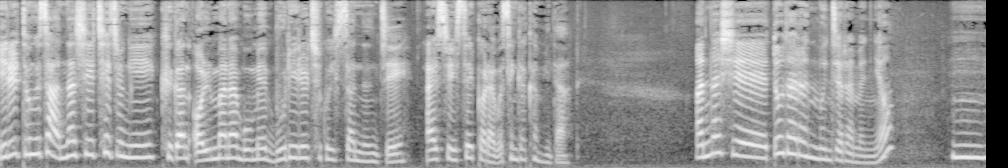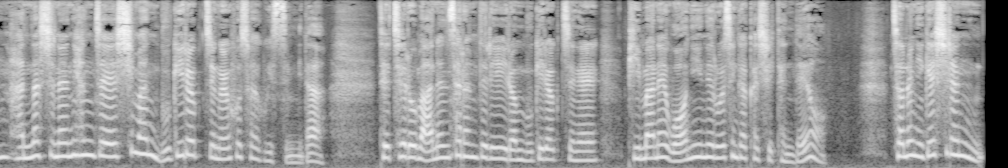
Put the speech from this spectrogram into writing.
이를 통해서 안나 씨의 체중이 그간 얼마나 몸에 무리를 주고 있었는지 알 수 있을 거라고 생각합니다. 안나 씨의 또 다른 문제라면요? 음, 안나 씨는 현재 심한 무기력증을 호소하고 있습니다. 대체로 많은 사람들이 이런 무기력증을 비만의 원인으로 생각하실 텐데요. 저는 이게 실은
